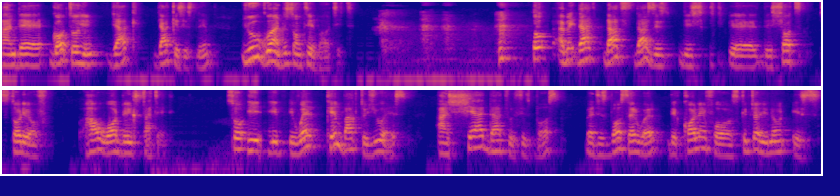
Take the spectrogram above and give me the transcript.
And uh, God told him, Jack, Jack is his name, you go and do something about it. so, I mean, that that's that's the, the, uh, the short story of how Worldlink started. So he, he, he went, came back to US and shared that with his boss. But his boss said, well, the calling for scripture union is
